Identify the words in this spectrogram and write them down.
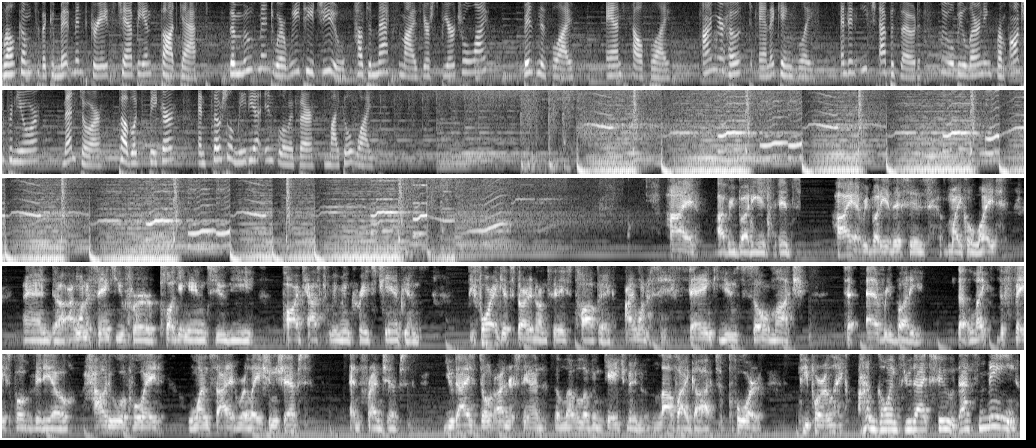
Welcome to the Commitment Creates Champions podcast, the movement where we teach you how to maximize your spiritual life, business life, and health life. I'm your host, Anna Kingsley, and in each episode, we will be learning from entrepreneur, mentor, public speaker, and social media influencer Michael White. Everybody. It's hi, everybody. This is Michael White, and uh, I want to thank you for plugging into the podcast Commitment Creates Champions. Before I get started on today's topic, I want to say thank you so much to everybody that liked the Facebook video, How to Avoid One Sided Relationships and Friendships. You guys don't understand the level of engagement, love I got, support people are like, I'm going through that too. That's me.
